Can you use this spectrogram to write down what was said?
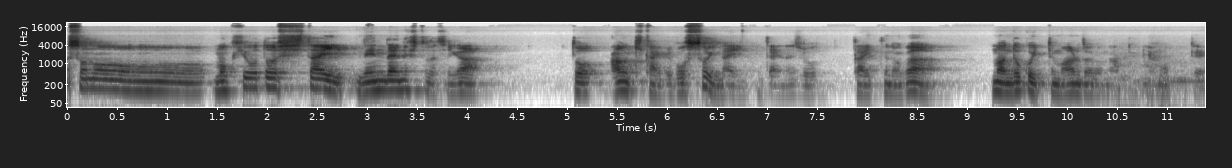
その目標としたい年代の人たちがと会う機会がごっそりないみたいな状態っていうのがまあどこ行ってもあるだろうなというふうに思ってい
